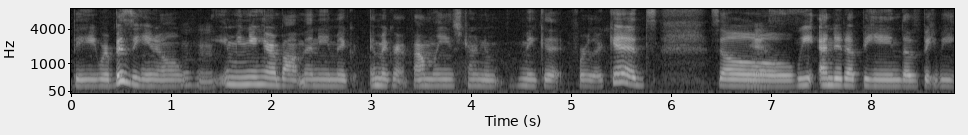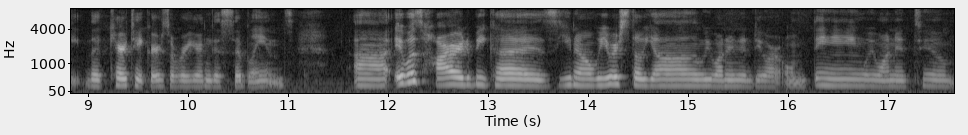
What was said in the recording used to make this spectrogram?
they were busy you know. Mhm. i mean you hear about many immig- immigrant families trying to make it for their kids. So Yes. we ended up being the baby the caretakers of our youngest siblings. Uh, it was hard because you know we were still young. We wanted to do our own thing. We wanted to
